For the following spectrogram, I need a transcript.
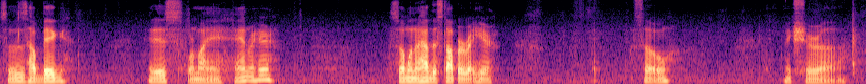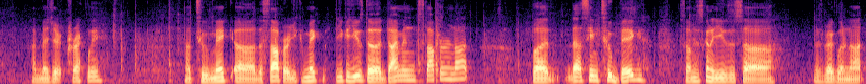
So this is how big it is for my hand right here. So I'm to have the stopper right here. So make sure uh, I measure it correctly. Now to make uh, the stopper, you can make you could use the diamond stopper knot, but that seemed too big, so I'm just going to use this uh, this regular knot.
